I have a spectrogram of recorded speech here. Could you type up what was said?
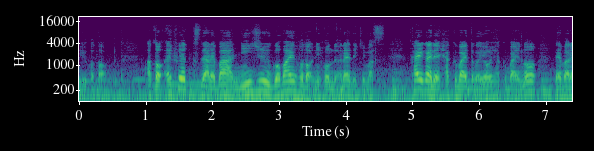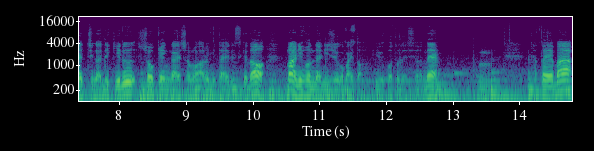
いうこと。あと FX であれば25倍ほど日本ではねできます。海外で100倍とか400倍のレバレッジができる証券会社もあるみたいですけどまあ日本では25倍ということですよね、うん、例えば、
